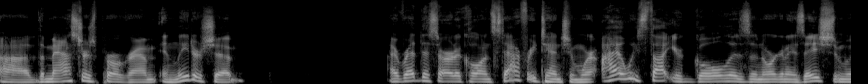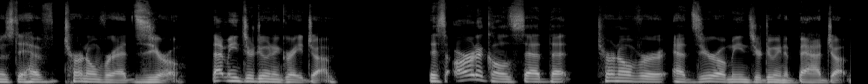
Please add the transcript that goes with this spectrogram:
uh, the master's program in leadership, I read this article on staff retention where I always thought your goal as an organization was to have turnover at zero. That means you're doing a great job. This article said that turnover at zero means you're doing a bad job.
